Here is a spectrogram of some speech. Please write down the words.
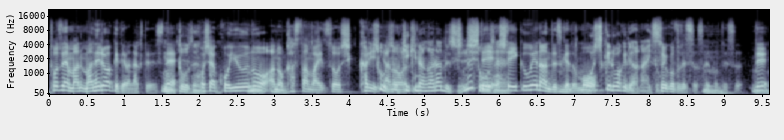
当然ま真似るわけではなくてですね、うん、こ社固有のあのカスタマイズをしっかり、あの聞きながらですよねしてしていく上なんですけども、押し付けるわけではないそういうことですそういうことです。で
